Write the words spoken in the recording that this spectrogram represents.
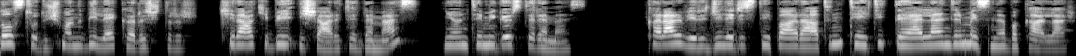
dostu düşmanı bile karıştırır. Kirakibi işaret edemez, yöntemi gösteremez. Karar vericiler istihbaratın tehdit değerlendirmesine bakarlar.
